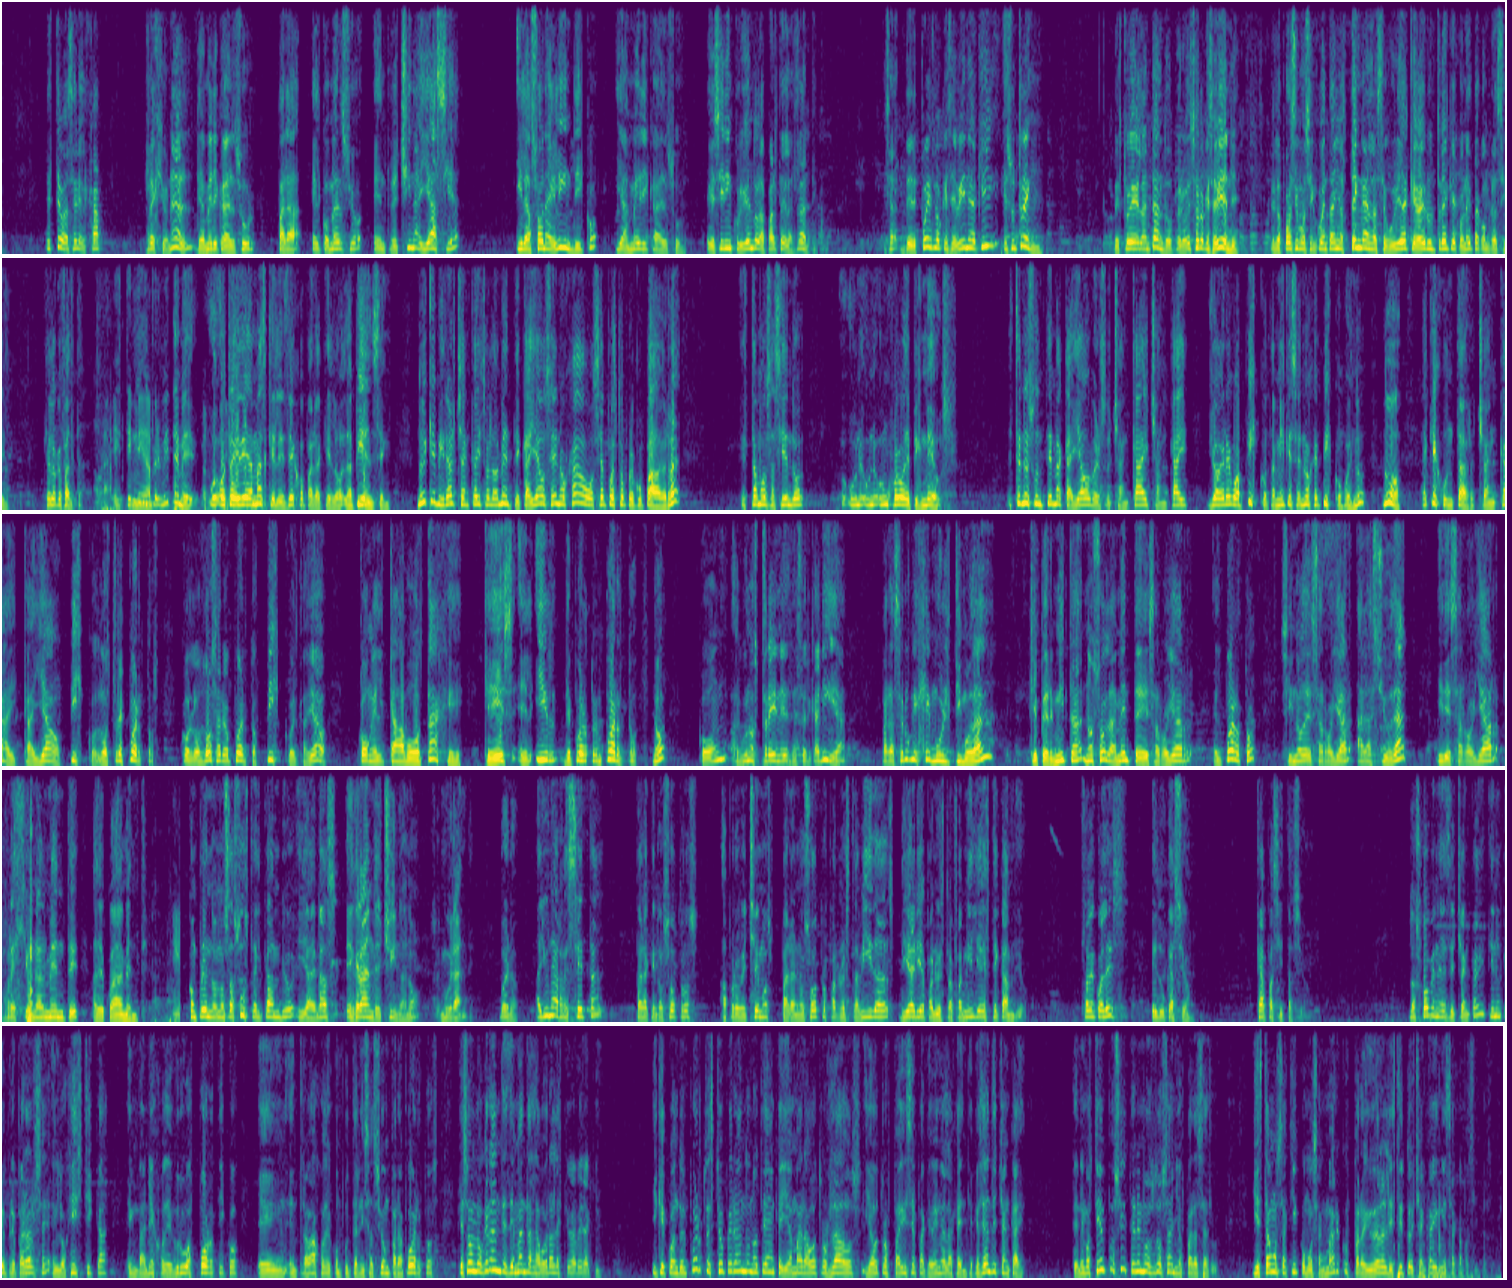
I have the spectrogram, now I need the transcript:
Este va a ser el hub regional de América del Sur para el comercio entre China y Asia y la zona del Índico y América del Sur es decir, incluyendo la parte del Atlántico. O sea, después lo que se viene aquí es un tren. Me estoy adelantando, pero eso es lo que se viene. En los próximos 50 años tengan la seguridad que va a haber un tren que conecta con Brasil. ¿Qué es lo que falta? Ahora, este me... y permíteme otra idea más que les dejo para que la piensen. No hay que mirar Chancay solamente. Callao se ha enojado o se ha puesto preocupado, ¿verdad? Estamos haciendo un, un juego de pigmeos. Este no es un tema Callao versus Chancay, Chancay yo agrego a Pisco también que se enoje Pisco, pues no. No, hay que juntar Chancay, Callao, Pisco, los tres puertos, con los dos aeropuertos, Pisco, el Callao, con el cabotaje, que es el ir de puerto en puerto, ¿no? Con algunos trenes de cercanía, para hacer un eje multimodal que permita no solamente desarrollar el puerto, sino desarrollar a la ciudad y desarrollar regionalmente adecuadamente. Comprendo, nos asusta el cambio y además es grande China, ¿no? Es muy grande. Bueno, hay una receta para que nosotros aprovechemos para nosotros, para nuestra vida diaria, para nuestra familia, este cambio. ¿Saben cuál es? Educación, capacitación. Los jóvenes de Chancay tienen que prepararse en logística, en manejo de grúas pórticos, en, en trabajo de computarización para puertos, que son las grandes demandas laborales que va a haber aquí y que cuando el puerto esté operando no tengan que llamar a otros lados y a otros países para que venga la gente, que sean de Chancay. ¿Tenemos tiempo? Sí, tenemos dos años para hacerlo. Y estamos aquí como San Marcos para ayudar al distrito de Chancay en esa capacitación.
